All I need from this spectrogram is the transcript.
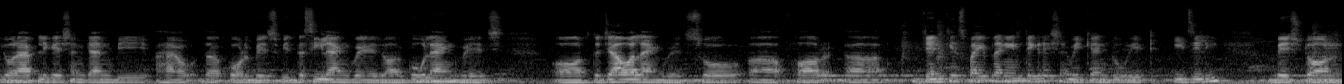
your application can be have the code base with the C language or Go language or the Java language. So uh, for uh, Jenkins pipeline integration we can do it easily based on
